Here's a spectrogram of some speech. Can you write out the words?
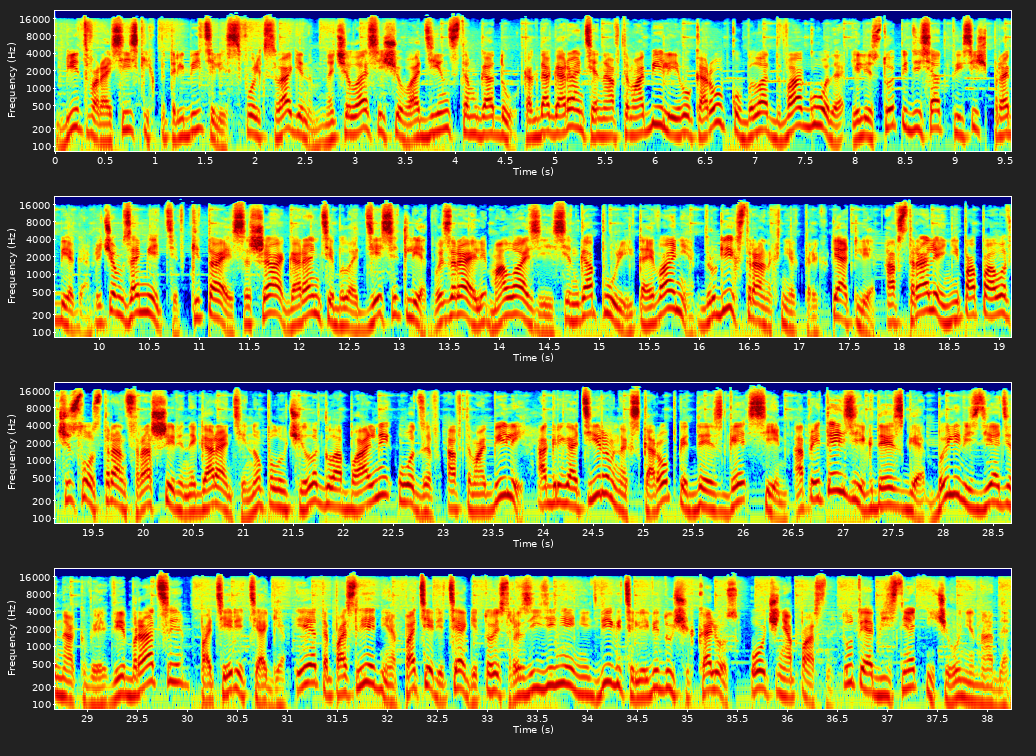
Битва российских потребителей с Volkswagen началась еще в 2011 году, когда гарантия на автомобиль и его коробку была 2 года или 150 тысяч пробега. Причем, заметьте, в Китае, США гарантия была 10 лет. В Израиле, Малайзии, Сингапуре и Тайване, в других странах некоторых 5 лет. Австралия не попала в число стран с расширенной гарантией, но получила глобальный отзыв автомобилей, агрегатированных с коробкой DSG-7. А претензии к DSG были везде одинаковые. Вибрации, потери тяги. И это последняя потеря тяги, то есть разъединение двигателя и ведущих колес, очень опасно. Тут и объяснять ничего не надо.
